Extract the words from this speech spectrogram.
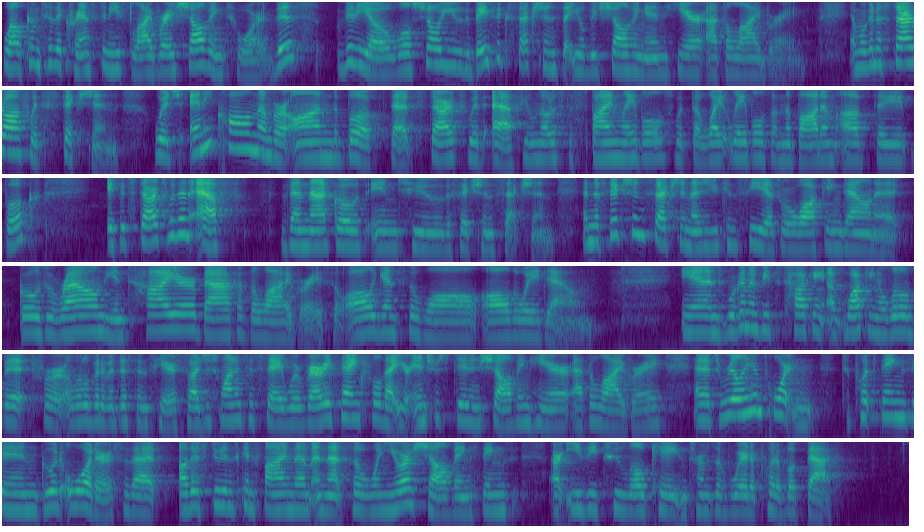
Welcome to the Cranston East Library shelving tour. This video will show you the basic sections that you'll be shelving in here at the library. And we're going to start off with fiction, which any call number on the book that starts with F, you'll notice the spine labels with the white labels on the bottom of the book. If it starts with an F, then that goes into the fiction section. And the fiction section, as you can see as we're walking down it, goes around the entire back of the library, so all against the wall, all the way down. And we're going to be talking, uh, walking a little bit for a little bit of a distance here. So I just wanted to say we're very thankful that you're interested in shelving here at the library. And it's really important to put things in good order so that other students can find them and that so when you're shelving, things are easy to locate in terms of where to put a book back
